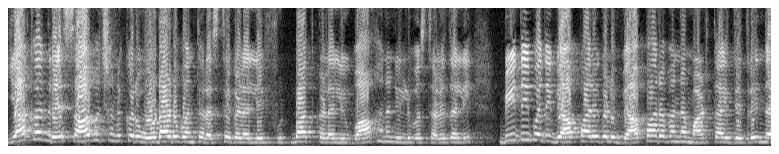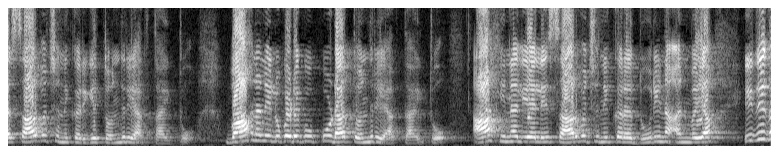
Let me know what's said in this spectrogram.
ಯಾಕಂದ್ರೆ ಸಾರ್ವಜನಿಕರು ಓಡಾಡುವಂತ ರಸ್ತೆಗಳಲ್ಲಿ, ಫುಟ್ಪಾತ್ಗಳಲ್ಲಿ, ವಾಹನ ನಿಲ್ಲುವ ಸ್ಥಳದಲ್ಲಿ ಬೀದಿ ಬದಿ ವ್ಯಾಪಾರಿಗಳು ವ್ಯಾಪಾರವನ್ನ ಮಾಡ್ತಾ ಇದ್ದಿದ್ರಿಂದ ಸಾರ್ವಜನಿಕರಿಗೆ ತೊಂದರೆಯಾಗ್ತಾ ಇತ್ತು. ವಾಹನ ನಿಲುಗಡೆಗೂ ಕೂಡ ತೊಂದರೆಯಾಗ್ತಾ ಇತ್ತು. ಆ ಹಿನ್ನೆಲೆಯಲ್ಲಿ ಸಾರ್ವಜನಿಕರ ದೂರಿನ ಅನ್ವಯ, ಇದೀಗ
